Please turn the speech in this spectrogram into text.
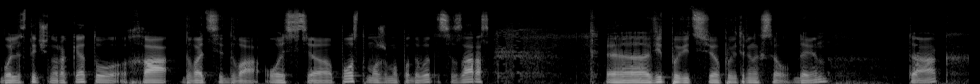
балістичну ракету Х-22. Ось е, пост можемо подивитися зараз. Е, Відповідь повітряних сил. Де він? Так.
